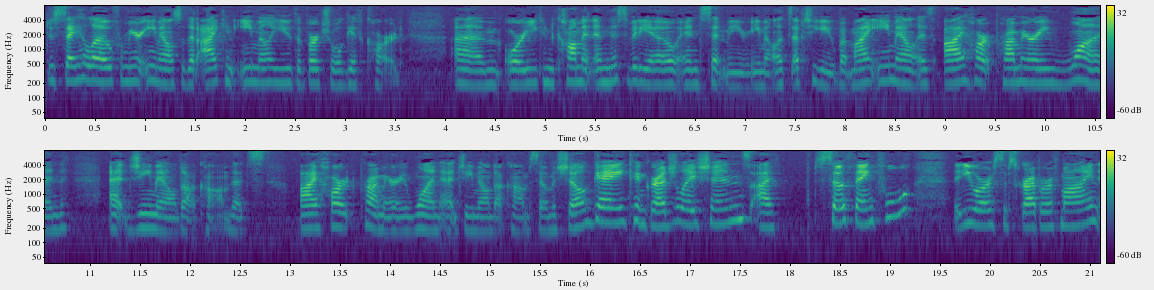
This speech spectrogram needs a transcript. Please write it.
just say hello from your email so that I can email you the virtual gift card. Um, or you can comment in this video and send me your email. It's up to you. But my email is iheartprimary1 at gmail.com. That's iheartprimary1 at gmail.com. So Michelle Day, congratulations. I'm so thankful that you are a subscriber of mine.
